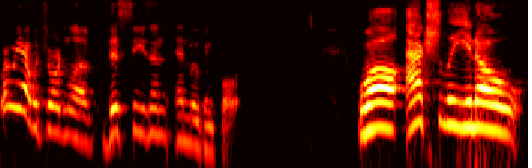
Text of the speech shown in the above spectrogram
Where are we at with Jordan Love this season and moving forward? Well, actually, you know,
